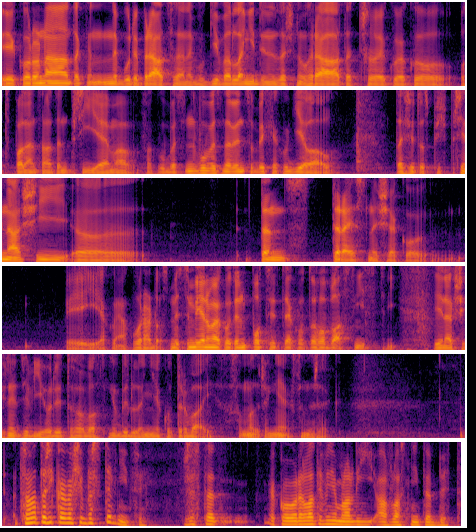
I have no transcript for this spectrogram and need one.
je korona, tak nebude práce, nebo divadla nikdy nezačnou hrát a člověku jako odpadne na ten příjem a fakt vůbec, vůbec nevím, co bych jako dělal. Takže to spíš přináší uh, ten stres, než jako, jako nějakou radost. Myslím jenom jako ten pocit jako toho vlastnictví. Jinak všechny ty výhody toho vlastního bydlení jako trvají, samozřejmě, jak jsem řekl. Co na to říkají vaši vrstevníci? Že jste jako relativně mladý a vlastníte byt.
